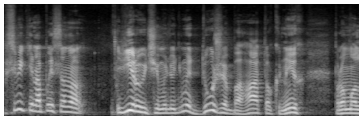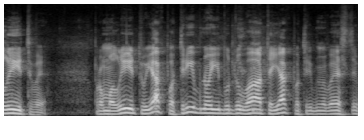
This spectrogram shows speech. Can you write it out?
В світі написано віруючими людьми дуже багато книг про молитви. Про молитву, як потрібно її будувати, як потрібно вести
